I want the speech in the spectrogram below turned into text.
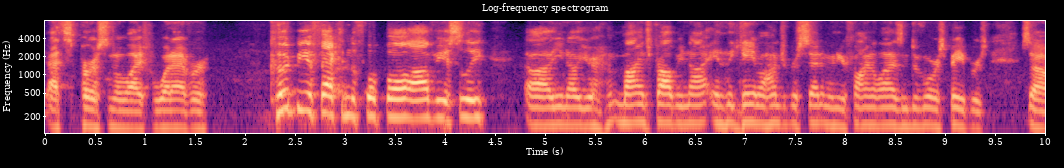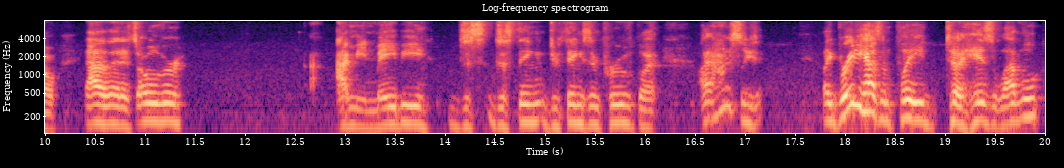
That's personal life, whatever. Could be affecting the football, obviously. Uh, you know, your mind's probably not in the game 100% when you're finalizing divorce papers. So now that it's over, I mean, maybe just just thing do things improve. But I honestly like Brady hasn't played to his level,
